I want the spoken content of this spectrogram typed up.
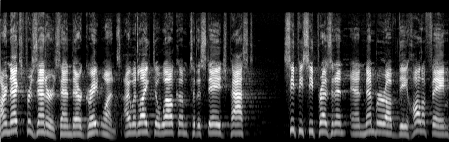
Our next presenters, and they're great ones, I would like to welcome to the stage past CPC President and member of the Hall of Fame,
